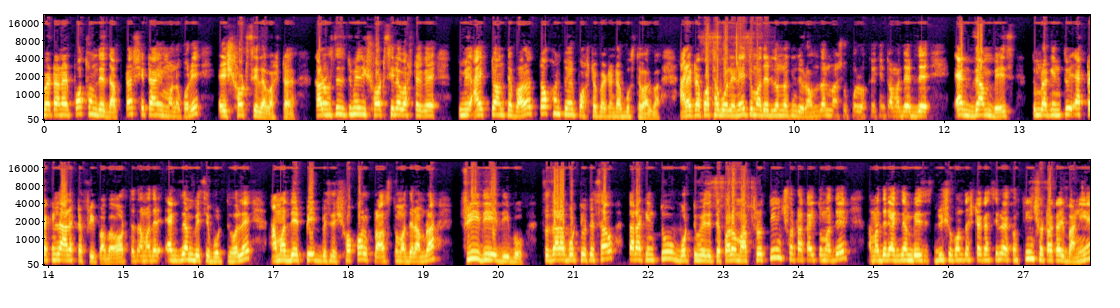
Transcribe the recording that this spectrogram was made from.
প্যাটার্নের প্রথম যে ধাপটা, সেটা আমি মনে করি এই শর্ট সিলেবাসটা কারণ হচ্ছে তুমি যদি শর্ট সিলেবাসটাকে তুমি আয়ত্ত আনতে পারো, তখন তুমি প্রশ্ন প্যাটার্নটা বুঝতে পারবা। আর একটা কথা বলে নেই, তোমাদের জন্য কিন্তু রমজান মাস উপলক্ষে কিন্তু আমাদের যে এক্সাম বেস তোমরা কিন্তু একটা কিনলে আরেকটা ফ্রি পাবা। অর্থাৎ আমাদের এক্সাম বেসে ভর্তি হলে আমাদের পেড বেসে সকল ক্লাস তোমাদের আমরা ফ্রি দিয়ে দিব। তো যারা ভর্তি হতে চাও, তারা কিন্তু ভর্তি হয়ে যেতে পারো। মাত্র তিনশো টাকায় তোমাদের, আমাদের এক্সাম বেস দুইশো পঞ্চাশ টাকা ছিল, এখন তিনশো টাকায় বানিয়ে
